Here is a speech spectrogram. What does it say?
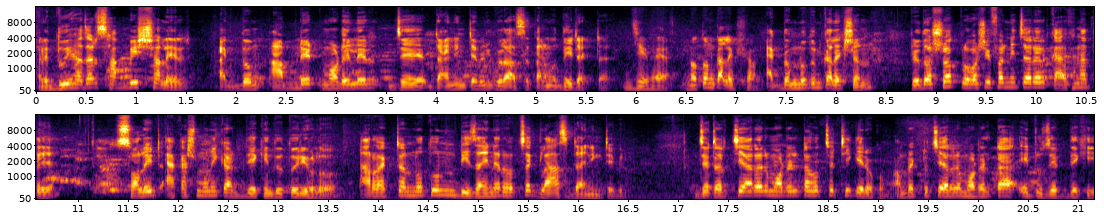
মানে দুই হাজার ছাব্বিশ সালের একদম আপডেট মডেলের যে ডাইনিং টেবিলগুলো আছে তার মধ্যে এটা একটা। জি ভাইয়া নতুন কালেকশন একদম নতুন কালেকশন প্রিয় দর্শক প্রবাসী ফার্নিচারের কারখানাতে সলিড আকাশমণি কাঠ দিয়ে কিন্তু তৈরি হলো আরও একটা নতুন ডিজাইনের হচ্ছে গ্লাস ডাইনিং টেবিল যেটার চেয়ারের মডেলটা হচ্ছে ঠিক এরকম। আমরা একটু চেয়ারের মডেলটা এ টু জেড দেখি।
